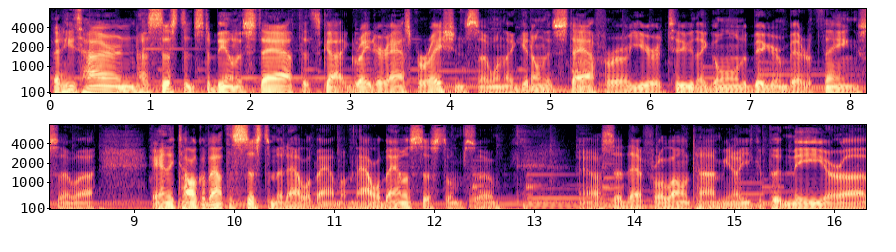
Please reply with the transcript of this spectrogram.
that he's hiring assistants to be on his staff that's got greater aspirations. So when they get on this staff for a year or two, they go on to bigger and better things. So, uh, and they talk about the system at Alabama, the Alabama system. So, I said that for a long time. You know, you could put me or, uh,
